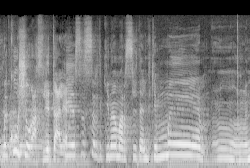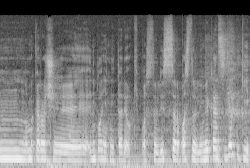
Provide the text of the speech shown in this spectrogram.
мы слетали. кучу раз летали. И СССР такие на Марс слетали. Они такие, мы... Мы, короче, инопланетные тарелки построили. СССР построили. Американцы сидят такие,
